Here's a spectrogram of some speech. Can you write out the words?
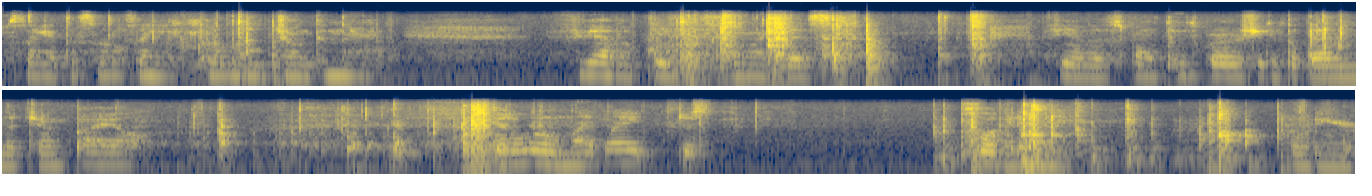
is I got this little thing, you can put a little junk in there. If you have a big thing like this, if you have a small toothbrush, you can put that in the junk pile. You got a little nightlight, just plug it in. Oh dear.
